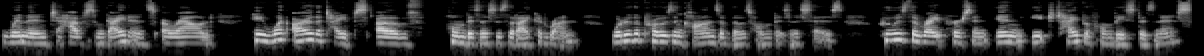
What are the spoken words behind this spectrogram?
women to have some guidance around hey what are the types of home businesses that i could run? What are the pros and cons of those home businesses who is the right person in each type of home based business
